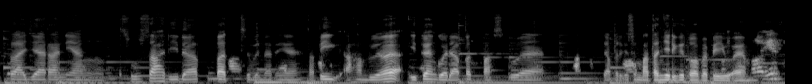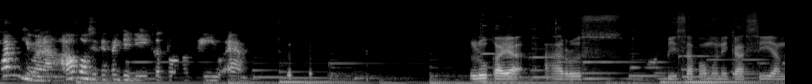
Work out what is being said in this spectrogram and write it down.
pelajaran yang susah didapat sebenarnya tapi alhamdulillah itu yang gue dapat pas gue dapat kesempatan jadi ketua PPUM Kalau Irfan gimana? Apa positifnya jadi ketua PUM? lu kayak harus bisa komunikasi yang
